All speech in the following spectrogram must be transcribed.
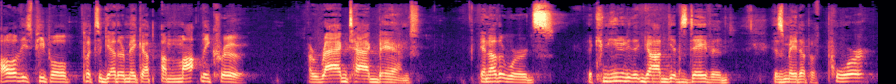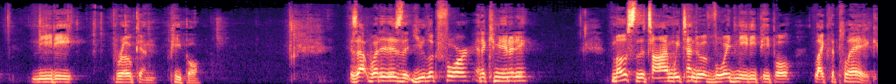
All of these people put together make up a motley crew, a ragtag band. In other words, the community that God gives David is made up of poor, needy, broken people. Is that what it is that you look for in a community? Most of the time, we tend to avoid needy people like the plague.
